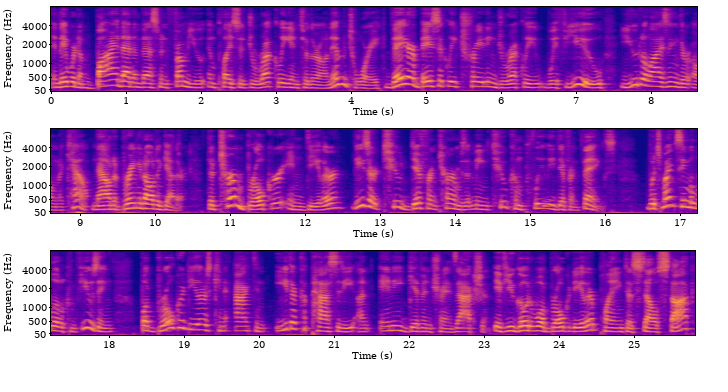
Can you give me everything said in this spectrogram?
and they were to buy that investment from you and place it directly into their own inventory, they are basically trading directly with you utilizing their own account. Now, to bring it all together, the term broker and dealer, these are two different terms that mean two completely different things, which might seem a little confusing, but broker dealers can act in either capacity on any given transaction. If you go to a broker dealer planning to sell stock,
